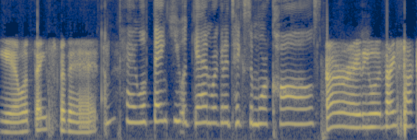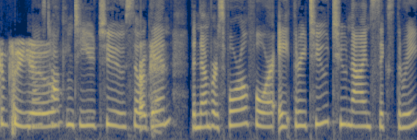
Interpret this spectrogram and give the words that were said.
Yeah. Well, thanks for that. Okay, well, thank you again. We're gonna take some more calls. All righty. Well, nice talking to you. Nice talking to you too. So Okay. again, the number is 404-832-2963.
